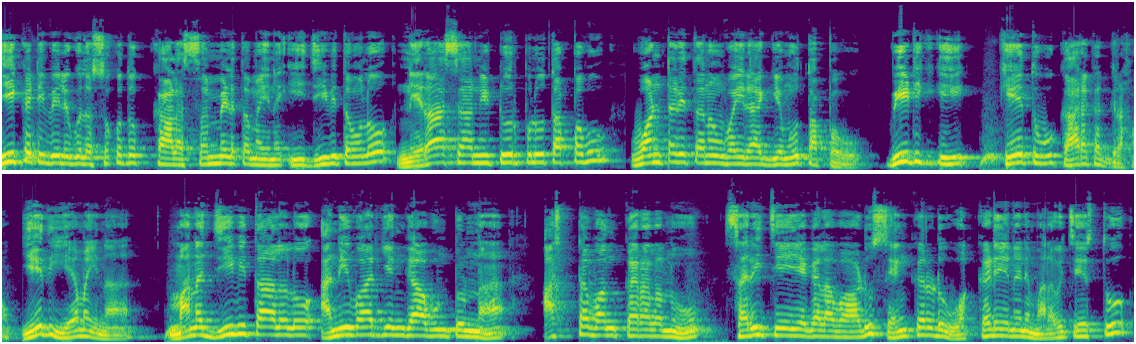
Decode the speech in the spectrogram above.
చీకటి వెలుగుల సుఖదుఖాల సమ్మిళితమైన ఈ జీవితంలో నిరాశ నిట్టూర్పులు తప్పవు ఒంటరితనం వైరాగ్యము తప్పవు. వీటికి కేతువు కారక గ్రహం. ఏది ఏమైనా మన జీవితాలలో అనివార్యంగా ఉంటున్న అష్టవంకరలను సరిచేయగలవాడు శంకరుడు ఒక్కడేనని మనవి చేస్తూ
